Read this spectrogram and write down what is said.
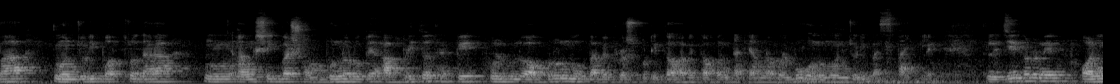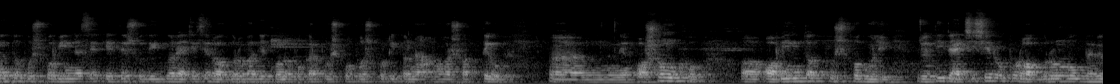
বা মঞ্জুরি পত্র দ্বারা আংশিক বা সম্পূর্ণরূপে আবৃত থাকবে। ফুলগুলো অগ্রুন্মুখভাবে প্রস্ফুটিত হবে, তখন তাকে আমরা বলব অনুমঞ্জুরি বা স্পাইকলেট। তাহলে যে ধরনের অনিয়ত পুষ্প বিন্যাসের ক্ষেত্রে সুদীর্ঘ র্যাচিসের অগ্রভাগে কোনো প্রকার পুষ্প প্রস্ফুটিত না হওয়া সত্ত্বেও অসংখ্য অবিন্তক পুষ্পগুলি। যদি র্যাচিসের ওপর অগ্রণমুখভাবে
